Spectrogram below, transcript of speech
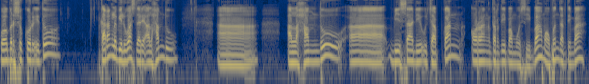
bahwa bersyukur itu kadang lebih luas dari alhamdu uh, Alhamdulillah uh, bisa diucapkan orang tertimpa musibah maupun tertimpa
